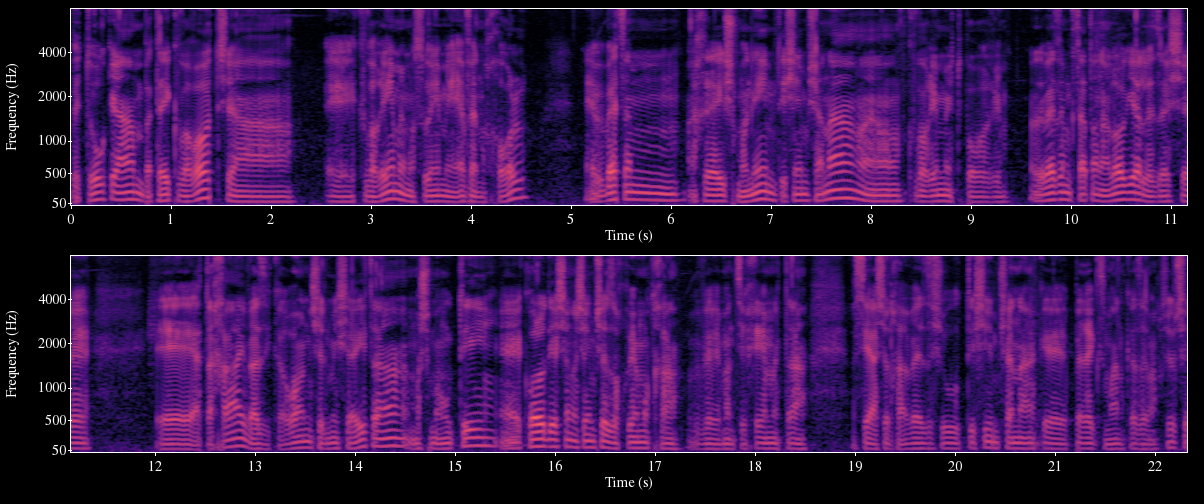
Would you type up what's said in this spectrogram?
בטורקיה, בתי קברות, שהקברים הם עשויים מאבן חול, אה, ובעצם אחרי 80-90 שנה הקברים מתפוררים. זה בעצם קצת אנלוגיה לזה שאתה חי והזיכרון של מי שהיית משמעותי, אה, כל עוד יש אנשים שזוכרים אותך ומנציחים את העשייה שלך ואיזשהו 90 שנה כפרק זמן כזה. אני חושב ש...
